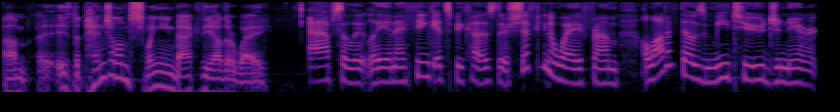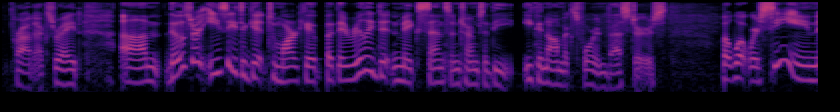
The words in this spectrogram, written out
Um, is the pendulum swinging back the other way Absolutely. And I think it's because they're shifting away from a lot of those Me Too generic products, right? Um, those were easy to get to market, but they really didn't make sense in terms of the economics for investors. But what we're seeing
